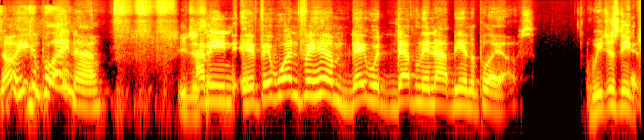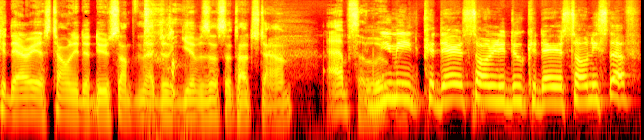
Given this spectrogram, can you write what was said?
no he can play now just I mean if it wasn't for him they would definitely not be in the playoffs We just need Kadarius Toney to do something that just gives us a touchdown. Absolutely. You mean Kadarius Toney to do Kadarius Toney stuff?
